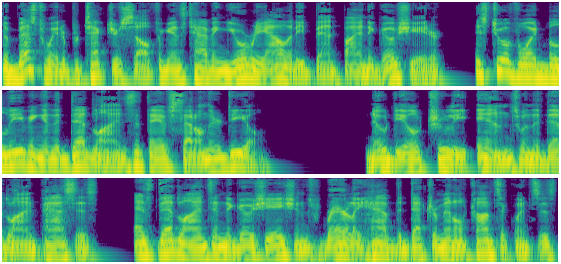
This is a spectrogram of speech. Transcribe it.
The best way to protect yourself against having your reality bent by a negotiator is to avoid believing in the deadlines that they have set on their deal. No deal truly ends when the deadline passes, as deadlines in negotiations rarely have the detrimental consequences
